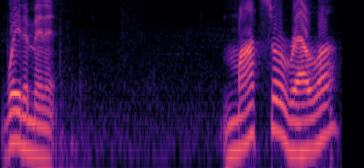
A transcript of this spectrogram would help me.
Wait a minute. Mozzarella?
